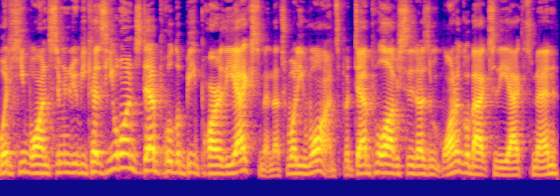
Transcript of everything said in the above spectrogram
what he wants him to do, because he wants Deadpool to be part of the X Men. That's what he wants. But Deadpool obviously doesn't want to go back to the X Men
